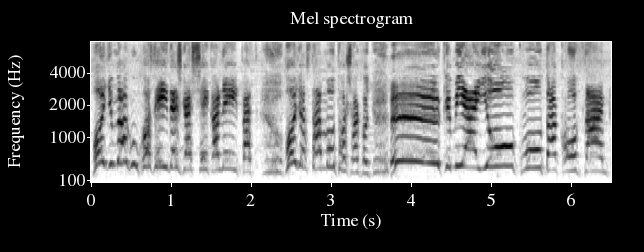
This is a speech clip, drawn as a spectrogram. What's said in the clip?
hogy magukhoz édesgessék a népet, hogy aztán mondhassák, hogy ők milyen jók voltak hozzánk!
